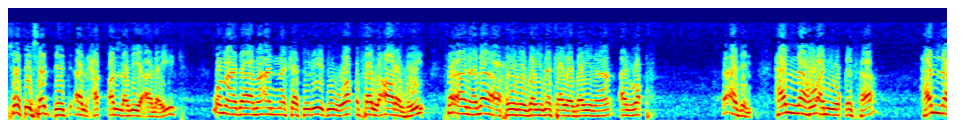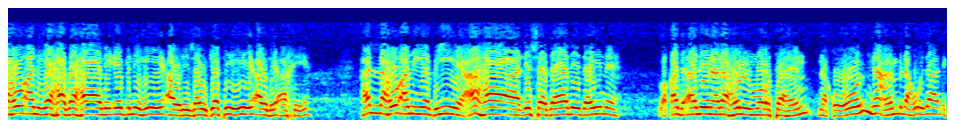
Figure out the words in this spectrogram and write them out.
ستسدد الحق الذي عليك. وما دام أنك تريد وقف الأرض فأنا لا أحول بينك وبين الوقف. فأذن هل له أن يوقفها؟ هل له أن يهبها لابنه أو لزوجته أو لأخيه؟ هل له أن يبيعها لسداد دينه؟ وقد أذن له المرتهن نقول نعم له ذلك.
